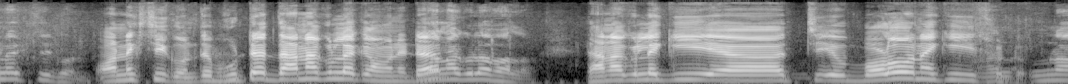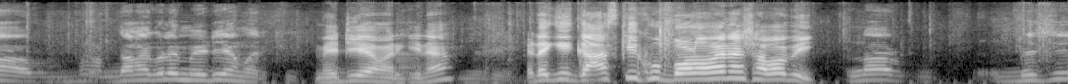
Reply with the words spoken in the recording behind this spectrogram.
অনেক চিকন। অনেক চিকন। তো ভুট্টার দানাগুলো কেমন এটা? দানাগুলো ভালো। দানাগুলো কি বড় নাকি ছোট? না দানাগুলো মিডিয়াম আর কি। মিডিয়াম আর কি না? এটা কি গাছ কি খুব বড় হয় না স্বাভাবিক? না বেশি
